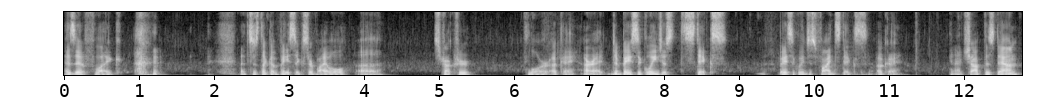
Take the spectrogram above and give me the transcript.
as if like that's just like a basic survival uh structure. Floor. Okay. All right. Basically just sticks. Basically just find sticks. Okay. Can I chop this down?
